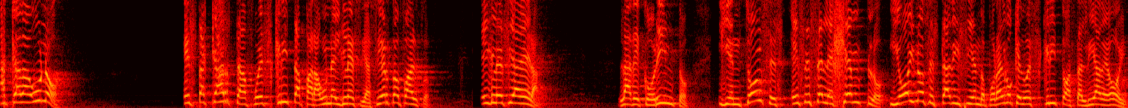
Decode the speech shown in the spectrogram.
a cada uno. Esta carta fue escrita para una iglesia, ¿cierto o falso? ¿Qué iglesia era? La de Corinto. Y entonces ese es el ejemplo. Y hoy nos está diciendo, por algo quedó escrito hasta el día de hoy,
